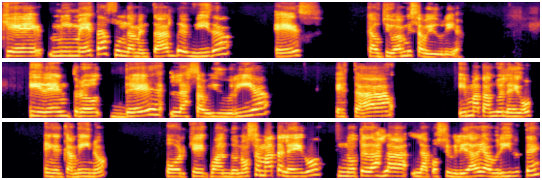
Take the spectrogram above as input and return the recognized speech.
que mi meta fundamental de vida es cautivar mi sabiduría. Y dentro de la sabiduría está ir matando el ego en el camino, porque cuando no se mata el ego, no te das la, la posibilidad de abrirte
